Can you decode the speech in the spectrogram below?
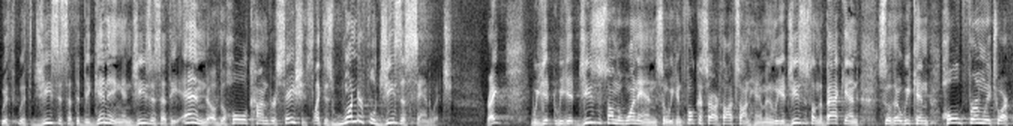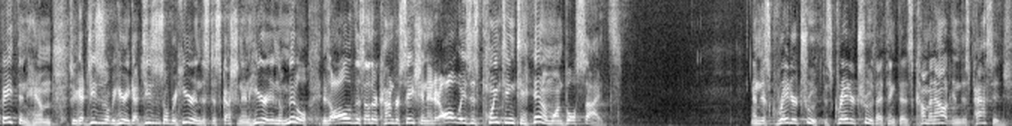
with, with Jesus at the beginning and Jesus at the end of the whole conversation. It's like this wonderful Jesus sandwich right? We get, we get Jesus on the one end so we can focus our thoughts on him, and we get Jesus on the back end so that we can hold firmly to our faith in him. So you got Jesus over here, you got Jesus over here in this discussion, and here in the middle is all of this other conversation, and it always is pointing to him on both sides. And this greater truth, this greater truth, I think, that is coming out in this passage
